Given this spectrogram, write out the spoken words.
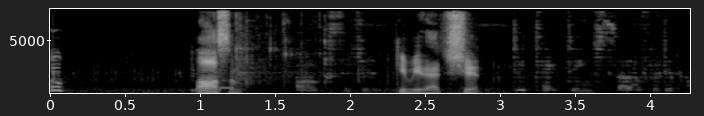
Boop. Awesome. Oxygen. Give me that shit. Detecting sulfur deposits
